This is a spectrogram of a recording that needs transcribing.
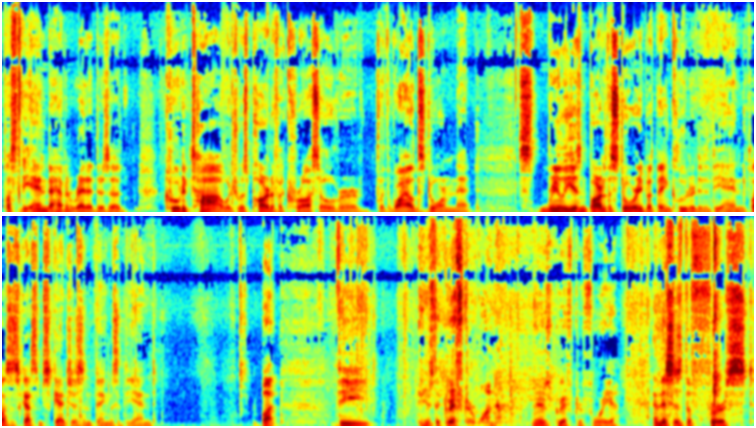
Plus at the end, I haven't read it. There's a coup d'etat, which was part of a crossover with Wildstorm that really isn't part of the story, but they included it at the end. Plus, it's got some sketches and things at the end. But the here's the Grifter one. There's Grifter for you. And this is the first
